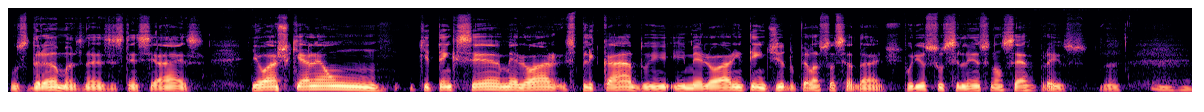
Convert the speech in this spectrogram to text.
os dramas né? existenciais. E eu acho que ela é um que tem que ser melhor explicado e, e melhor entendido pela sociedade. Por isso o silêncio não serve para isso. Né? Uhum.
